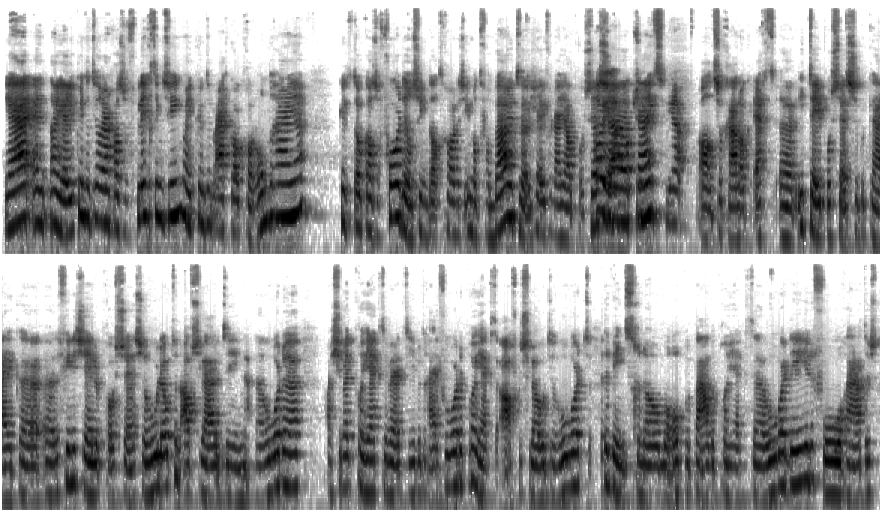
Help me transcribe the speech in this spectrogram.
Ja, en nou ja, je kunt het heel erg als een verplichting zien, maar je kunt hem eigenlijk ook gewoon omdraaien. Je kunt het ook als een voordeel zien dat gewoon eens iemand van buiten eens even naar jouw proces oh ja, kijkt. Ja. Want ze gaan ook echt eh, IT-processen bekijken, eh, de financiële processen, hoe loopt een afsluiting, eh, hoe worden, als je met projecten werkt in je bedrijf, hoe worden projecten afgesloten, hoe wordt de winst genomen op bepaalde projecten, hoe waardeer je de voorraad. Dus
